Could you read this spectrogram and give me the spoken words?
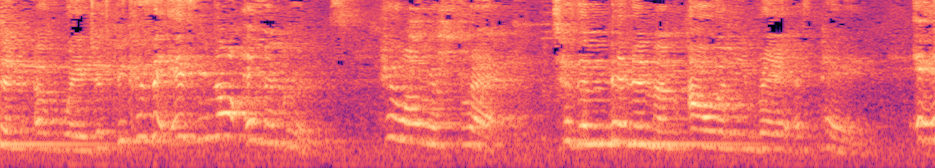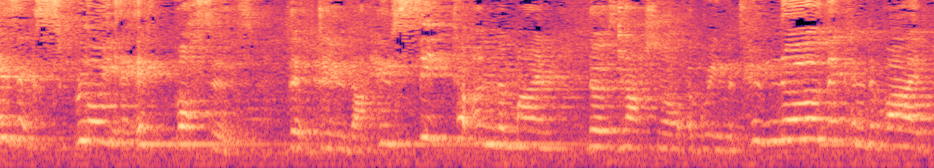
Suppression of wages because it is not immigrants who are a threat to the minimum hourly rate of pay. It is exploitative bosses that do that, who seek to undermine those national agreements, who know they can divide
